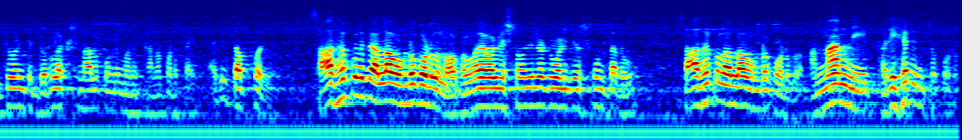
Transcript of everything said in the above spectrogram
ఇటువంటి దుర్లక్షణాలు కొన్ని మనకు కనపడతాయి. అది తప్పదు సాధకులకి అలా ఉండకూడదు. లోకంలో వాళ్ళు ఇష్టం వచ్చినట్టు వాళ్ళు చేసుకుంటారు. సాధకులు అలా ఉండకూడదు. అన్నాన్ని పరిహరించకూడదు.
